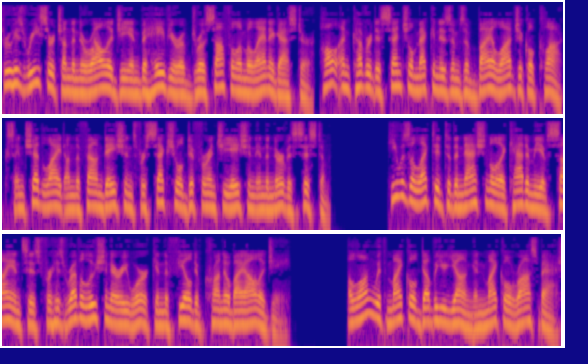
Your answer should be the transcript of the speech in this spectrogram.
Through his research on the neurology and behavior of Drosophila melanogaster, Hall uncovered essential mechanisms of biological clocks and shed light on the foundations for sexual differentiation in the nervous system. He was elected to the National Academy of Sciences for his revolutionary work in the field of chronobiology. Along with Michael W. Young and Michael Rosbash,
